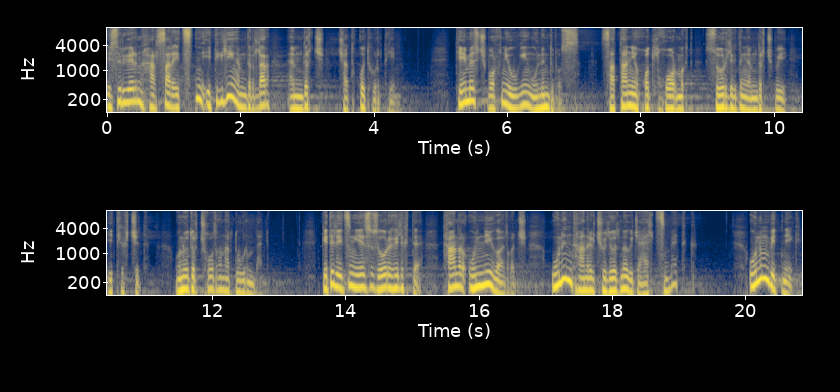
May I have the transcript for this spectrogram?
эсрэгээр нь харсаар эцэст нь итгэлийн амьдралаар амьдрч чадахгүй хүрдэг юм. Тиймээс ч Бурхны үгийн үнэнд бус сатааны худал хуурмагт суйрлагдсан амьдрч буй итгэгчд өнөөдөр чуулганаар дүүрэн байна. Гэтэл эзэн Есүс өөрөө хэлэхдээ та нар үннийг ойлгож үнэн та нарыг чөлөөлнө гэж айлтсан байдаг. Үнэн биднийг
